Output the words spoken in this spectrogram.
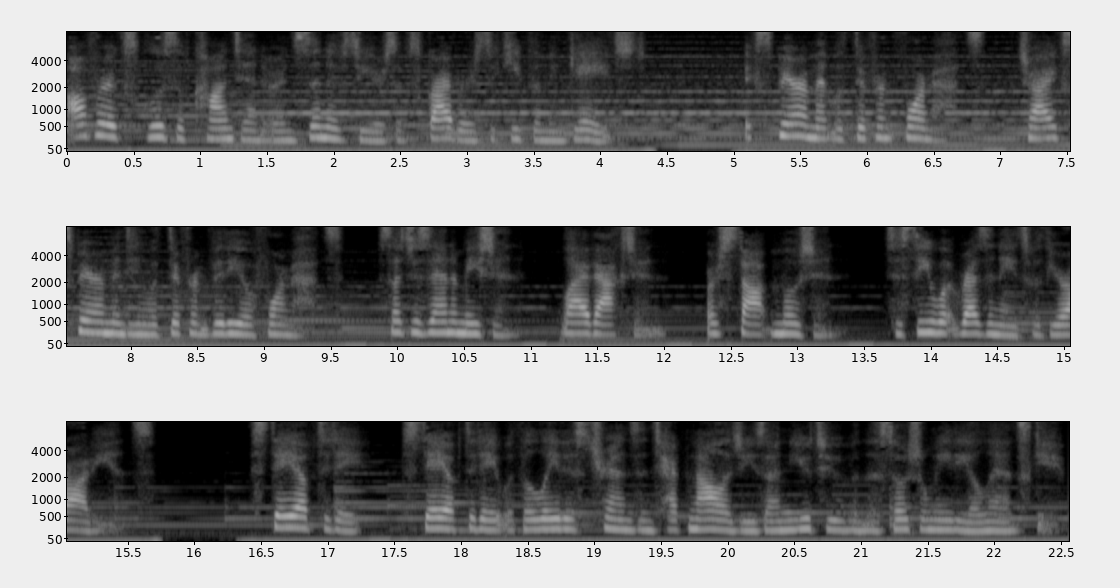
Offer exclusive content or incentives to your subscribers to keep them engaged. Experiment with different formats, try experimenting with different video formats, such as animation, live action, or stop motion, to see what resonates with your audience. Stay up to date, stay up to date with the latest trends and technologies on YouTube and the social media landscape.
